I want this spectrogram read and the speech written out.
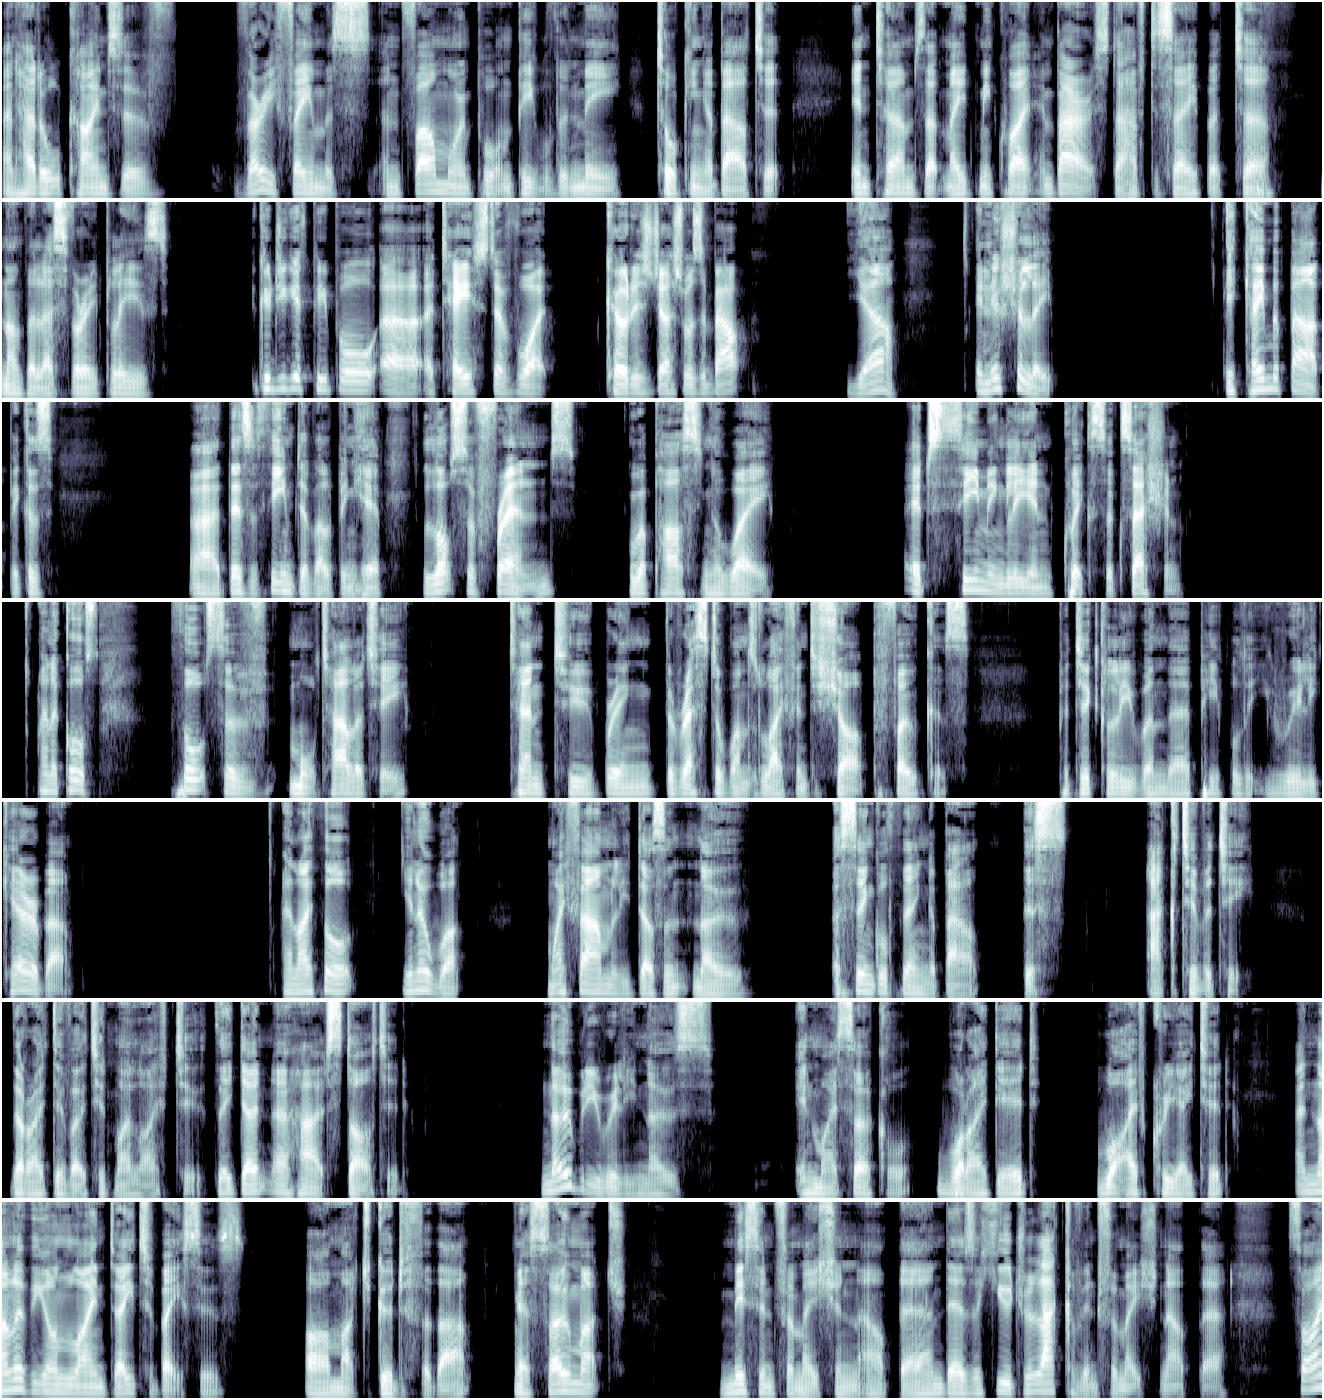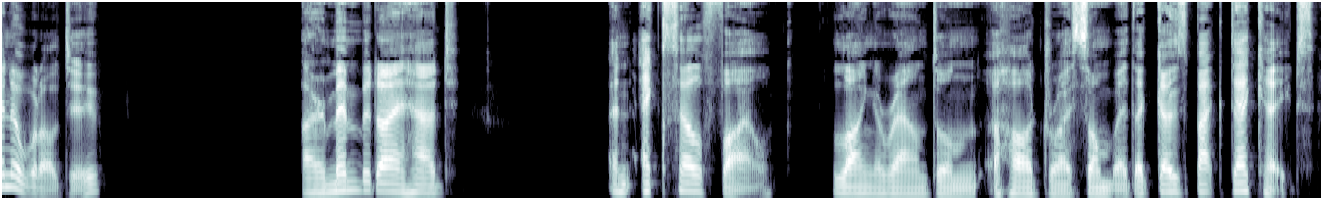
and had all kinds of very famous and far more important people than me talking about it in terms that made me quite embarrassed, I have to say, but uh, hmm. nonetheless very pleased. could you give people uh, a taste of what Code is Just was about? Yeah. Initially, it came about because uh, there's a theme developing here. Lots of friends were passing away. It's seemingly in quick succession. And of course, thoughts of mortality tend to bring the rest of one's life into sharp focus, particularly when they're people that you really care about. And I thought, you know what? My family doesn't know a single thing about this activity that I devoted my life to. They don't know how it started. Nobody really knows in my circle what I did, what I've created, and none of the online databases are much good for that. There's so much misinformation out there, and there's a huge lack of information out there. So I know what I'll do. I remembered I had an Excel file lying around on a hard drive somewhere that goes back decades.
